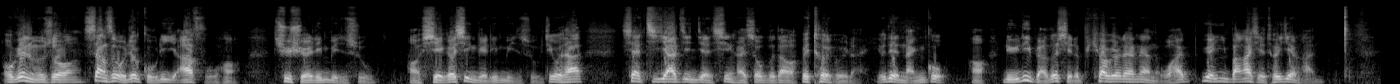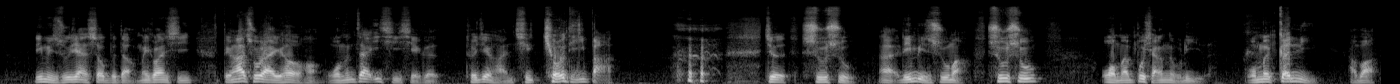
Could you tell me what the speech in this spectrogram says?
我跟你们说，上次我就鼓励阿福哈去学林炳书。哦，写个信给林敏书，结果他现在积压进见，信还收不到，被退回来，有点难过。哦，履历表都写得漂漂亮亮的，我还愿意帮他写推荐函。林敏书现在收不到，没关系，等他出来以后，哈，我们再一起写个推荐函，请求提拔。就叔叔啊，林敏书嘛，叔叔，我们不想努力了，我们跟你好不好？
